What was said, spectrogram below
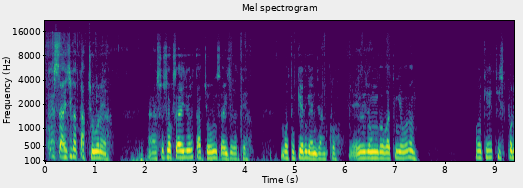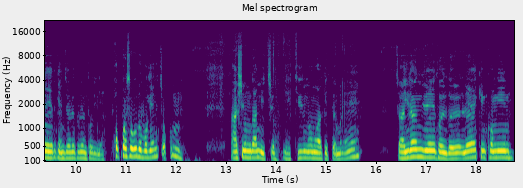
사이즈가 딱 좋으네요. 아, 수석 사이즈로 딱 좋은 사이즈 같아요. 뭐 두께도 괜찮고 예, 이 정도 같은 경우는 이렇게 디스플레이에도 괜찮은 그런 돌이네요. 폭포석으로 보기에는 조금 아쉬운 감이 있죠. 예, 뒤로 넘어갔기 때문에. 자, 이런 유의 돌들. 네, 킹콩님.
